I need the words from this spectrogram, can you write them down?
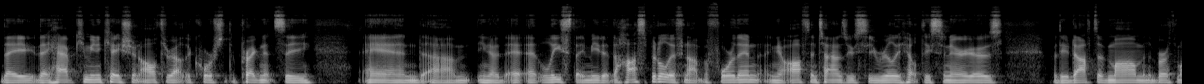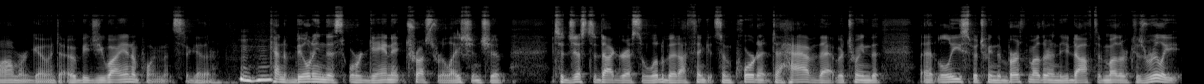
They, they have communication all throughout the course of the pregnancy and um, you know at least they meet at the hospital if not before then you know oftentimes we see really healthy scenarios where the adoptive mom and the birth mom are going to OBGYN appointments together, mm-hmm. kind of building this organic trust relationship. To just to digress a little bit, I think it's important to have that between the, at least between the birth mother and the adoptive mother, because really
